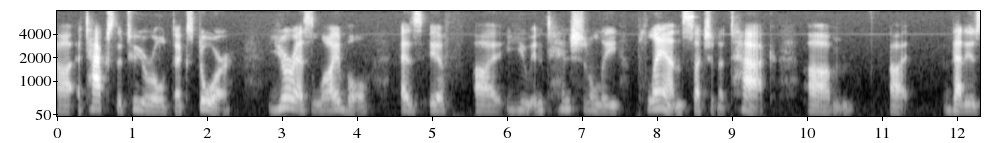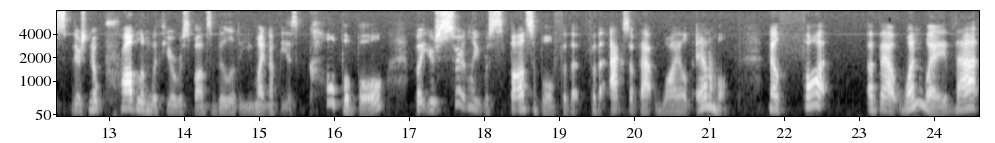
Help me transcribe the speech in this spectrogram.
uh, attacks the two year old next door, you're as liable as if uh, you intentionally plan such an attack. Um, uh, that is, there's no problem with your responsibility. You might not be as culpable, but you're certainly responsible for the for the acts of that wild animal. Now, thought about one way, that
